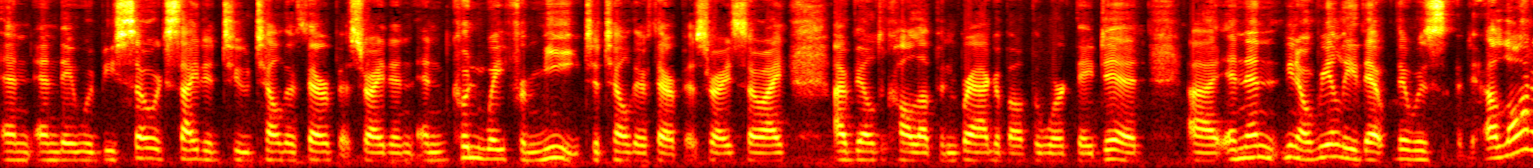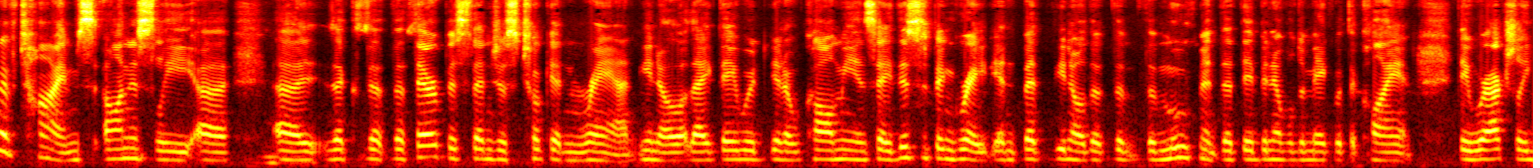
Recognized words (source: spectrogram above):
and and they would be so excited to tell their therapist right? And and couldn't wait for me to tell their therapist right? So i i'd be able to call up and brag about the work they did. Uh, and then you know really that there was a lot of times honestly uh, uh, the, the, the therapist then just took it and ran you know like they would you know call me and say this has been great. And but you know the the, the movement that they've been able to make with the client they were actually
